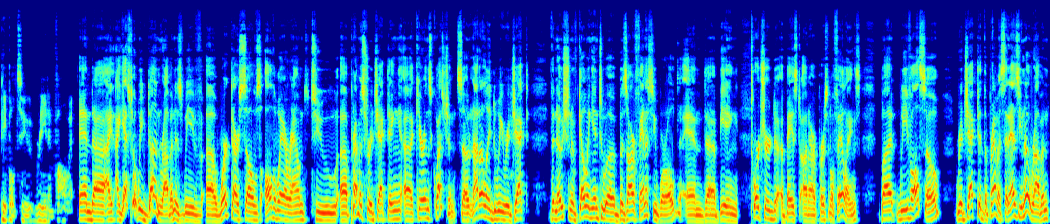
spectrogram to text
people to read and follow it. And uh, I, I, guess what we've done, Robin, is we've uh, worked ourselves all the way around to uh, premise rejecting uh, Kieran's question. So not only do we reject the notion of going into a bizarre fantasy world and uh, being tortured uh, based on our personal failings. But we've also rejected the premise. And as you know, Robin,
